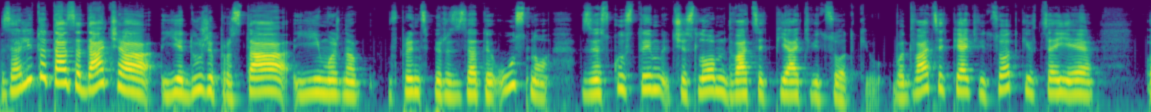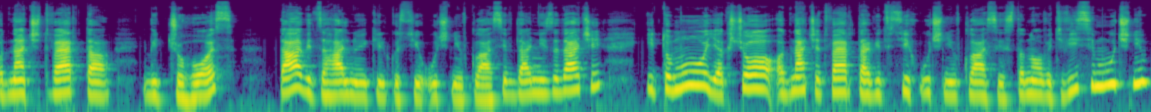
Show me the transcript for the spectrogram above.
Взагалі-то та задача є дуже проста, її можна, в принципі, розв'язати усно в зв'язку з тим числом 25%. Бо 25% це є 1 четверта від чогось, та від загальної кількості учнів в класі в даній задачі. І тому, якщо 1 четверта від всіх учнів в класі становить 8 учнів,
